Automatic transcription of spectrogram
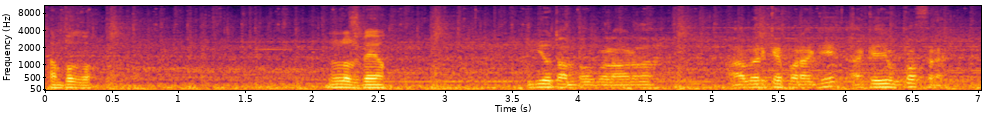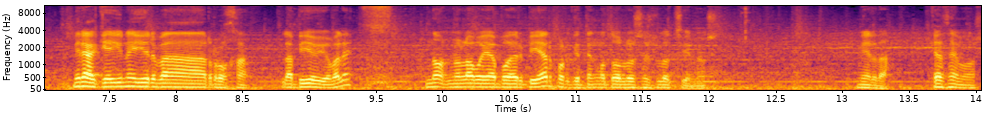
tampoco. No los veo. Yo tampoco, la verdad. A ver qué por aquí. Aquí hay un cofre. Mira, aquí hay una hierba roja. La pillo yo, ¿vale? No, no la voy a poder pillar porque tengo todos los slots llenos. Mierda. ¿Qué hacemos?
